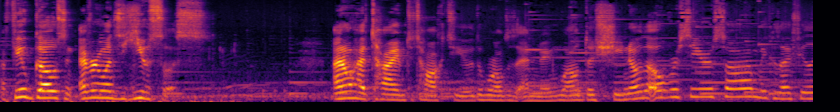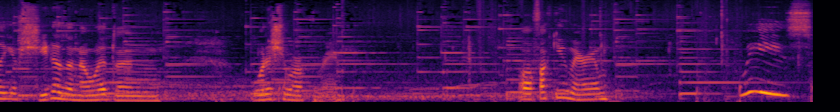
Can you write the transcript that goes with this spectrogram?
A few ghosts and everyone's useless. I don't have time to talk to you. The world is ending. Well, does she know the Overseer song? Because I feel like if she doesn't know it, then what does she want from me? Well, fuck you, Miriam. Wheeze!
